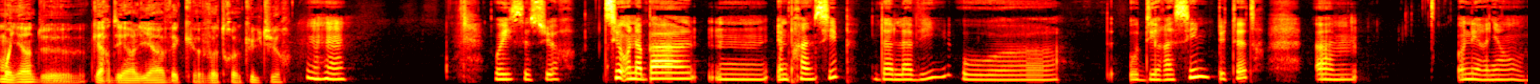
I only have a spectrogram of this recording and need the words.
moyen de garder un lien avec votre culture? Mm-hmm. Oui, c'est sûr. Si on n'a pas mm, un principe dans la vie ou, euh, ou des racines peut-être, euh, on n'est rien.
